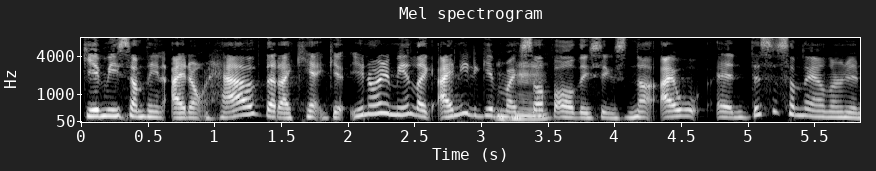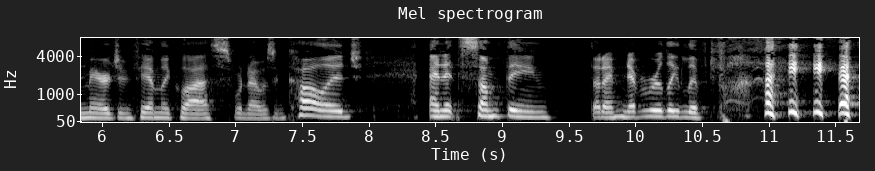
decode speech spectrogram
give me something I don't have that I can't get. You know what I mean? Like, I need to give mm-hmm. myself all these things. Not I. And this is something I learned in marriage and family class when I was in college, and it's something that I've never really lived by.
